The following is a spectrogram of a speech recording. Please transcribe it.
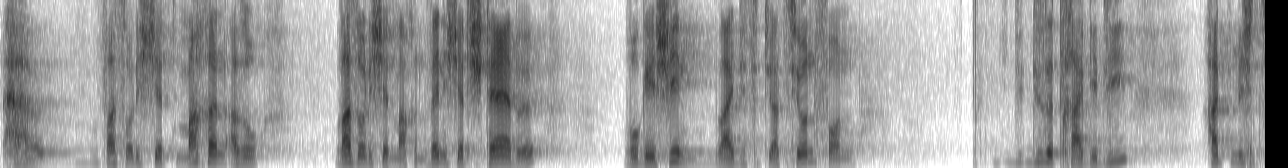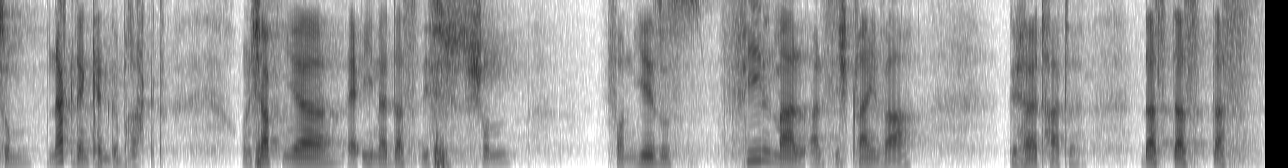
Äh, was soll ich jetzt machen? Also, was soll ich jetzt machen? Wenn ich jetzt sterbe, wo gehe ich hin? Weil die Situation von dieser Tragödie hat mich zum Nachdenken gebracht. Und ich habe mir erinnert, dass ich schon von Jesus vielmal, als ich klein war, gehört hatte, dass das, das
